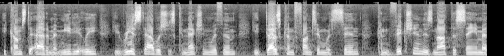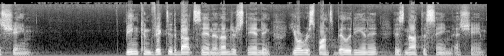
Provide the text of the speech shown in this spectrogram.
He comes to Adam immediately. He reestablishes connection with him. He does confront him with sin. Conviction is not the same as shame. Being convicted about sin and understanding your responsibility in it is not the same as shame.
